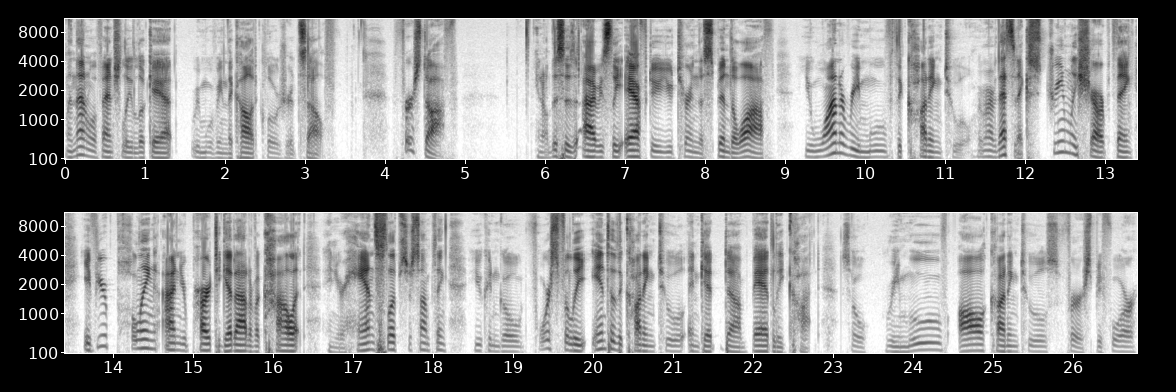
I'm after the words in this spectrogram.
And then we'll eventually look at removing the collet closure itself. First off, you know, this is obviously after you turn the spindle off, you want to remove the cutting tool. Remember, that's an extremely sharp thing. If you're pulling on your part to get out of a collet and your hand slips or something, you can go forcefully into the cutting tool and get uh, badly cut. So remove all cutting tools first before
